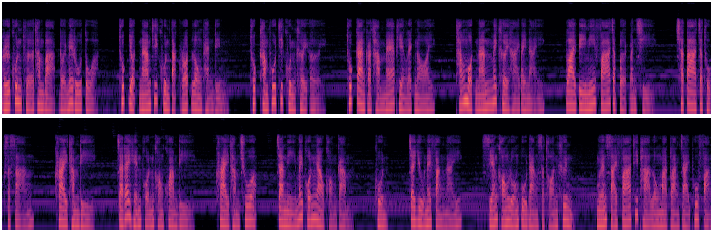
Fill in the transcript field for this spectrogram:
หรือคุณเผลอทำบาปโดยไม่รู้ตัว ทุกหยดน้ำที่คุณตักรดลงแผ่นดิน ทุกคำพูดที่คุณเคยเอ่ย ทุกการกระทำแม้เพียงเล็กน้อย ทั้งหมดนั้นไม่เคยหายไปไหน ปลายปีนี้ฟ้าจะเปิดบัญชี ชะตาจะถูกสสาง ใครทำดี จะได้เห็นผลของความดี ใครทำชั่ว จะหนีไม่พ้นเงาของกรรม คุณจะอยู่ในฝั่งไหน เสียงของหลวงปู่ดังสะท้อนขึ้น เหมือนสายฟ้าที่ผ่าลงมากลางใจผู้ฟัง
